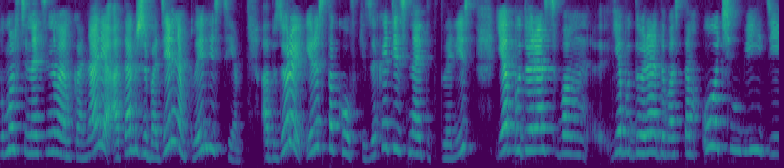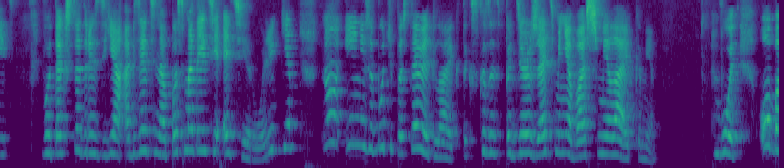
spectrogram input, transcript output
вы можете найти на моем канале, а также в отдельном плейлисте обзоры и распаковки. Заходите на этот плейлист, я буду, раз вам, я буду рада вас там очень видеть. Вот, так что, друзья, обязательно посмотрите эти ролики. Ну и не забудьте поставить лайк, так сказать, поддержать меня вашими лайками. Вот, оба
